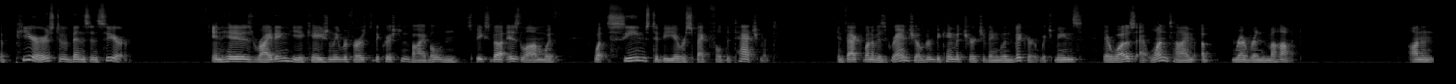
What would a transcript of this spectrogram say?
appears to have been sincere. In his writing, he occasionally refers to the Christian Bible and speaks about Islam with what seems to be a respectful detachment. In fact, one of his grandchildren became a Church of England vicar, which means there was at one time a Reverend Muhammad. On a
